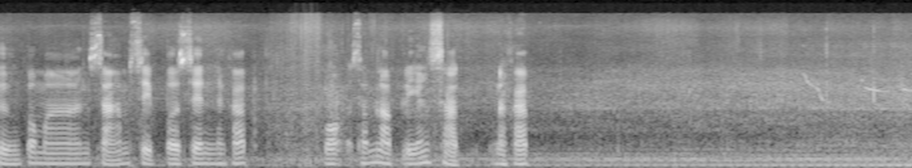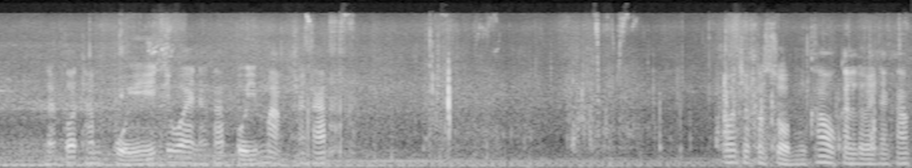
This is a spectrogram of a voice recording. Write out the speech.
ถึงประมาณ 30%นะครับ เหมาะสำหรับเลี้ยงสัตว์นะครับแล้วก็ทำปุ๋ยด้วยนะครับ ปุ๋ยหมักนะครับ ก็จะผสมเข้ากันเลยนะครับ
